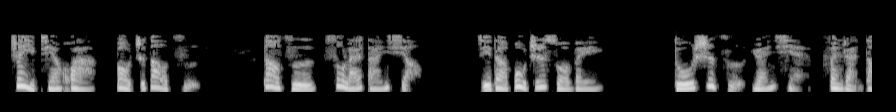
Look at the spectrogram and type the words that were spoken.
这一篇话报之道子，道子素来胆小，急得不知所为。读世子元显愤然道：“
